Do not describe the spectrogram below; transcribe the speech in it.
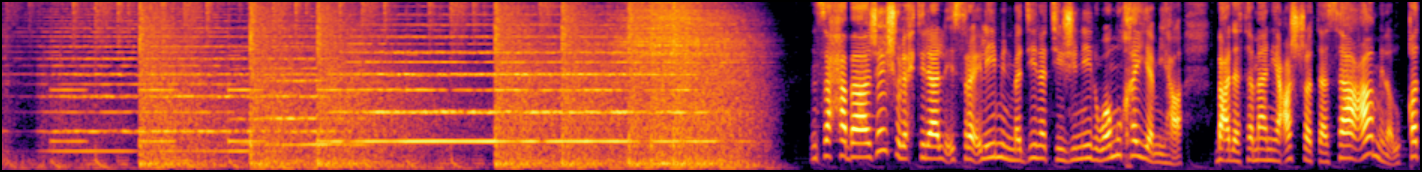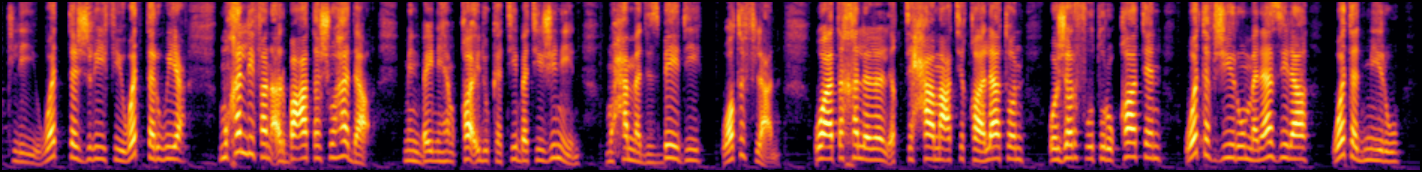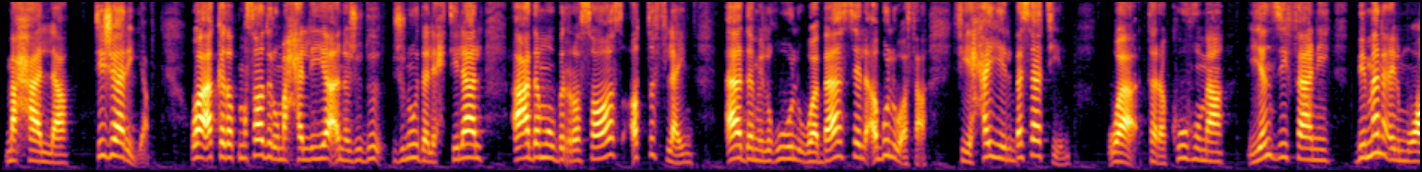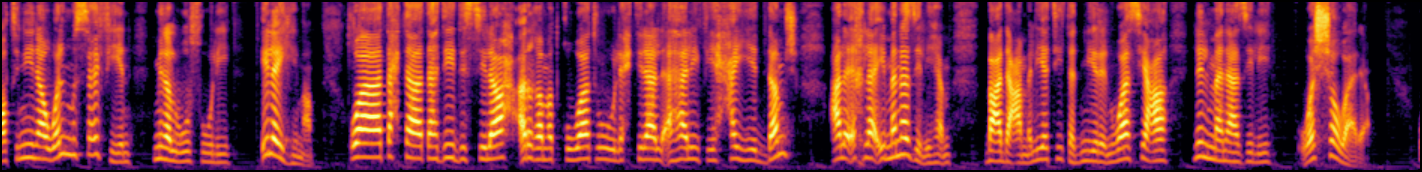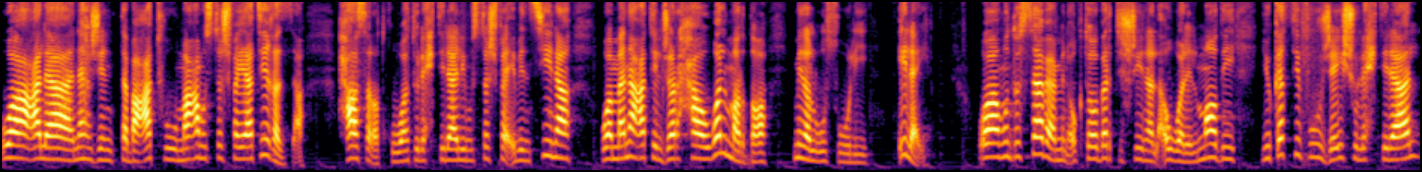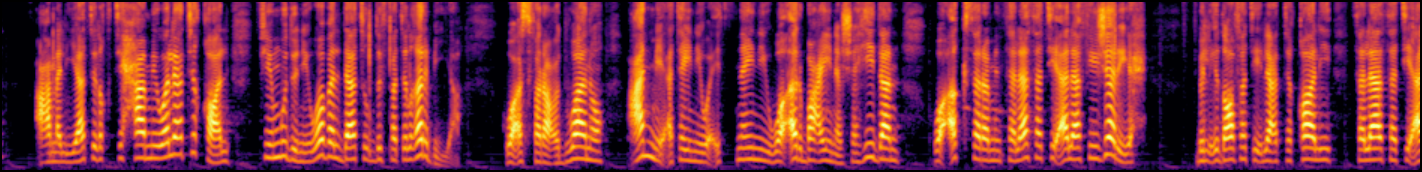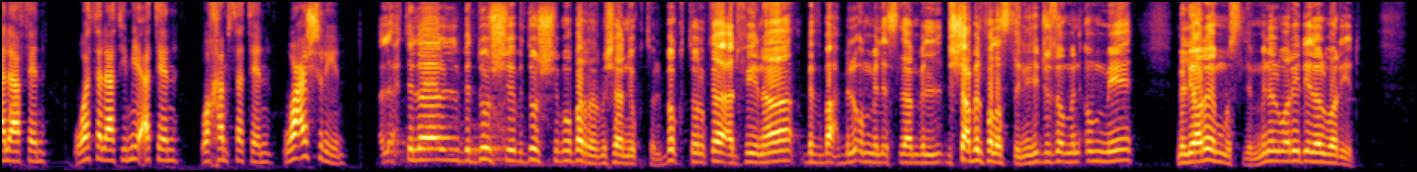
انسحب جيش الاحتلال الإسرائيلي من مدينة جنين ومخيمها بعد 18 ساعة من القتل والتجريف والترويع مخلفا أربعة شهداء من بينهم قائد كتيبة جنين محمد زبيدي وطفلان. وتخلل الاقتحام اعتقالات وجرف طرقات وتفجير منازل وتدمير محال تجارية. وأكدت مصادر محلية أن جنود الاحتلال أعدموا بالرصاص الطفلين آدم الغول وباسل أبو الوفا في حي البساتين وتركوهما ينزفان بمنع المواطنين والمسعفين من الوصول إليهما. وتحت تهديد السلاح أرغمت قوات الاحتلال الأهالي في حي الدمج على إخلاء منازلهم بعد عملية تدمير واسعة للمنازل والشوارع. وعلى نهج تبعته مع مستشفيات غزة حاصرت قوات الاحتلال مستشفى ابن سينا ومنعت الجرحى والمرضى من الوصول إليه. ومنذ السابع من أكتوبر تشرين الأول الماضي يكثف جيش الاحتلال عمليات الاقتحام والاعتقال في مدن وبلدات الضفة الغربية. وأسفر عدوانه عن 242 شهيدا وأكثر من 3000 جريح بالإضافة إلى اعتقال 3325 الاحتلال بدوش بدوش مبرر مشان يقتل. بقتل قاعد فينا بذبح بالأم الإسلام بالشعب الفلسطيني. هي جزء من أمي مليارين مسلم من الوريد إلى الوريد.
